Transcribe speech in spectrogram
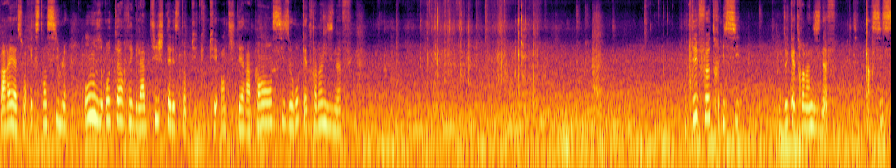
Pareil, elles sont extensibles. 11 hauteurs réglables, tige télescopique, pied antidérapant, 6,99€. des feutres ici de 99 par 6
